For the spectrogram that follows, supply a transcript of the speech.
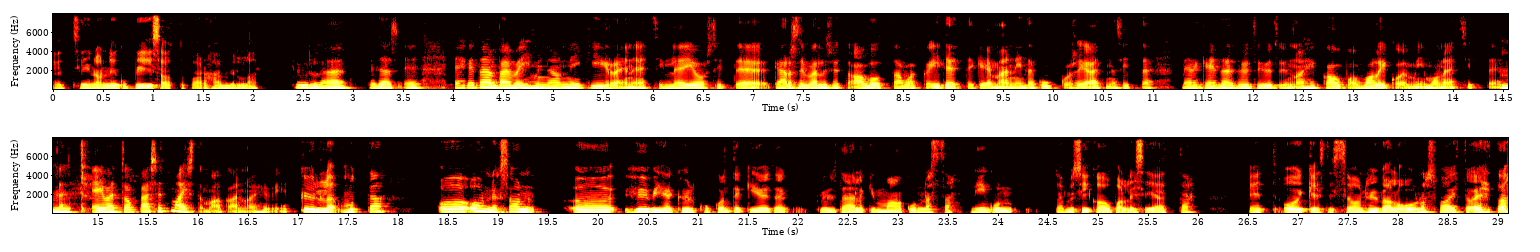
että siinä on niin kuin viisautta parhaimmillaan. Kyllä, pitäisi, eh, ehkä tämän päivän ihminen on niin kiireinen, että sille ei ole sitten kärsivällisyyttä aloittaa vaikka itse tekemään niitä kukkosia, että ne sitten melkein täytyy tyytyä noihin kaupan valikoimiin monet sitten, että mm. eivät ole päässeet maistamaankaan noin hyviä. Kyllä, mutta onneksi on hyviä kyllä kukontekijöitä kyllä täälläkin maakunnassa, niin kuin tämmöisiä kaupallisia, että, että oikeasti se on hyvä lounasvaihtoehto.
